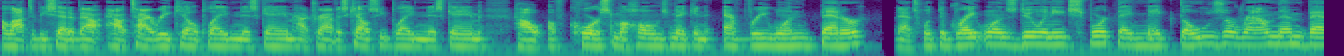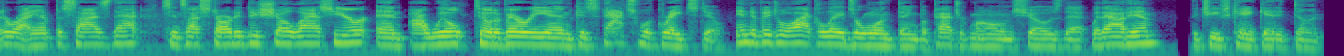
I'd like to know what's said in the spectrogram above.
A lot to be said about how Tyreek Hill played in this game, how Travis Kelce played in this game, how, of course, Mahomes making everyone better that's what the great ones do in each sport. They make those around them better. I emphasize that since I started this show last year, and I will till the very end because that's what greats do. Individual accolades are one thing, but Patrick Mahomes shows that without him, the Chiefs can't get it done.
